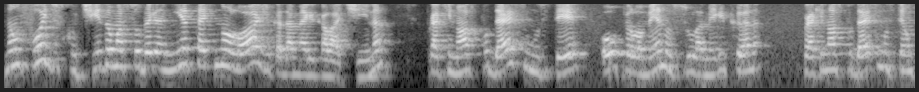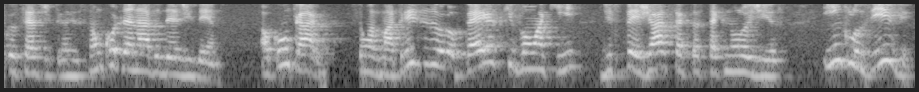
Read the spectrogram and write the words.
não foi discutida uma soberania tecnológica da América Latina para que nós pudéssemos ter, ou pelo menos sul-americana, para que nós pudéssemos ter um processo de transição coordenado desde dentro. Ao contrário, são as matrizes europeias que vão aqui despejar certas tecnologias. Inclusive,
